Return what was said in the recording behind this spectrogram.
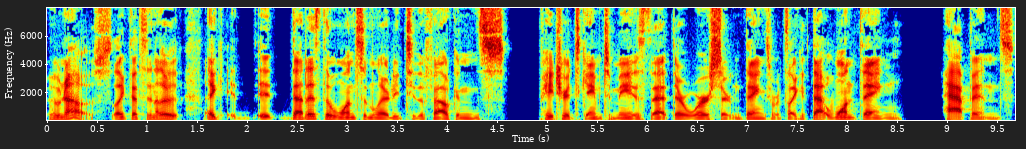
who knows? Like that's another like it, it that is the one similarity to the Falcons Patriots game to me is that there were certain things where it's like if that one thing happens,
